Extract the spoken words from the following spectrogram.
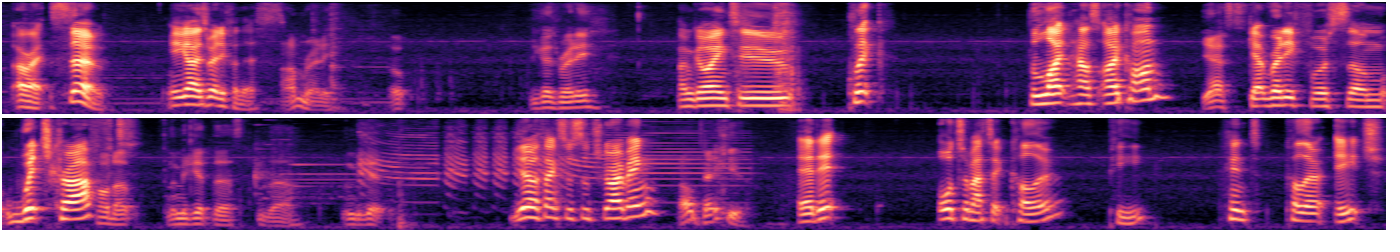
All right, so are you guys ready for this? I'm ready. Oh, you guys ready? I'm going to click the lighthouse icon. Yes. Get ready for some witchcraft. Hold up. Let me get this. The, let me get. Yo, thanks for subscribing. Oh, thank you. Edit. Automatic color. P. Hint color H.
